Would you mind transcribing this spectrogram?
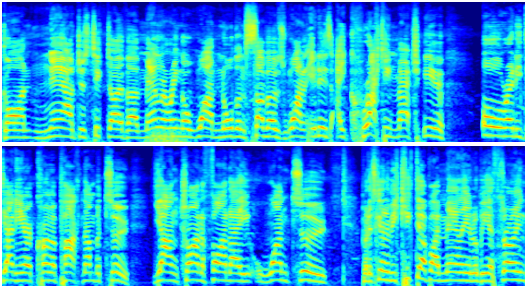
gone now, just ticked over. Manly Warringah 1, Northern Suburbs 1. It is a cracking match here already down here at Cromer Park, number two. Young trying to find a 1 2, but it's going to be kicked out by Manly. It'll be a throw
